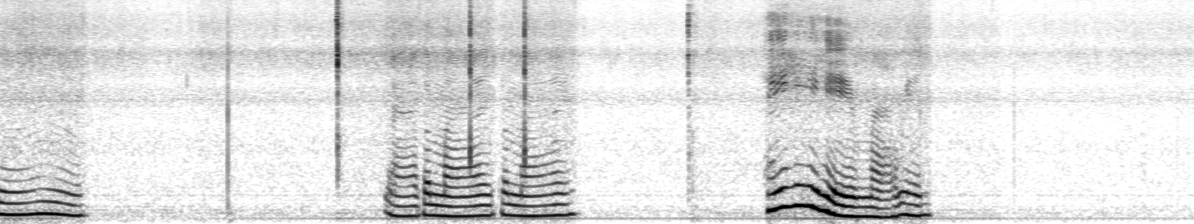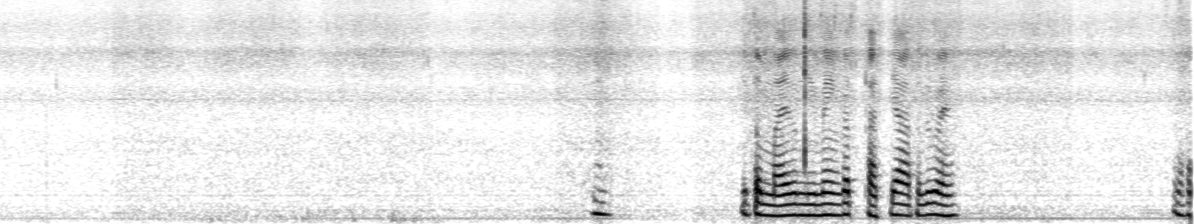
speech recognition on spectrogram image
อืมอ่าต้นไม้ ต้นไม้ เฮ้ย หมาเวนไอ้ต้นไม้ต้นนี้แม่งก็ตัดหญ้าซะด้วย โอ้โห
